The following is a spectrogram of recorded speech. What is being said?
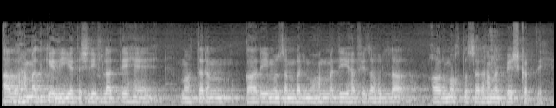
اب حمد کے لیے تشریف لاتے ہیں محترم قاری مزمل محمدی حفظہ اللہ اور مختصر حمد پیش کرتے ہیں۔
